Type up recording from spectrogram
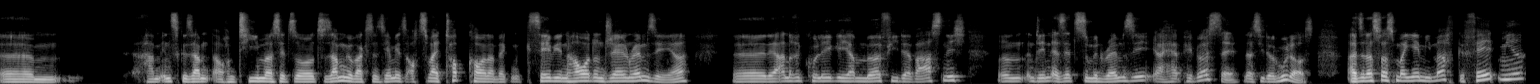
ähm, haben insgesamt auch ein Team, was jetzt so zusammengewachsen ist. Sie haben jetzt auch zwei Top-Cornerback, Xavier Howard und Jalen Ramsey, ja. Äh, der andere Kollege hier, Murphy, der war es nicht. Und den ersetzt du mit Ramsey. Ja, Happy Birthday. Das sieht doch gut aus. Also das, was Miami macht, gefällt mir.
